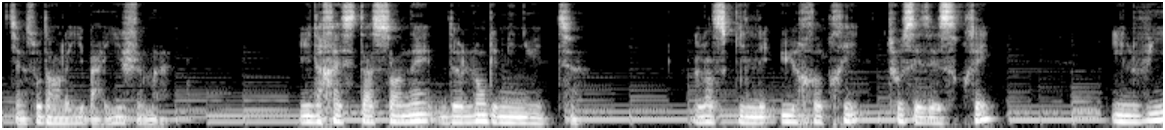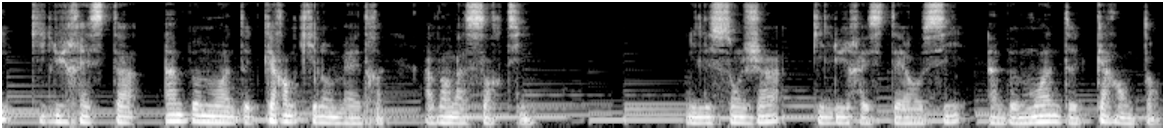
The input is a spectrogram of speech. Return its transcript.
减速到了一百一十迈。Il resta sonner de longues minutes. Lorsqu'il eut repris tous ses esprits, il vit qu'il lui resta un peu moins de 40 kilomètres avant la sortie. Il songea qu'il lui restait aussi un peu moins de 40 ans,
